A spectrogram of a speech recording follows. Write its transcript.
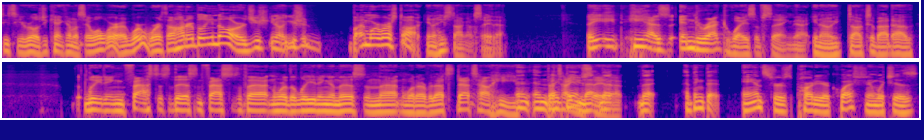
SEC rules. You can't come and say, "Well, we're we're worth hundred billion dollars. You you know you should buy more of our stock." You know, he's not going to say that. He he- has indirect ways of saying that. You know, he talks about how leading fastest of this and fastest of that, and we're the leading in this and that and whatever. That's that's how he. And and that's again, how you that, say that, that. that I think that answers part of your question, which is,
